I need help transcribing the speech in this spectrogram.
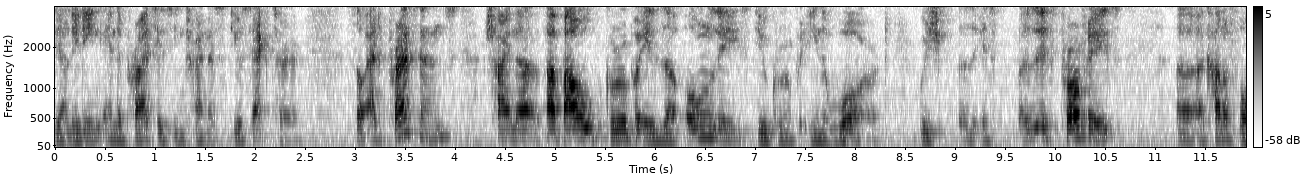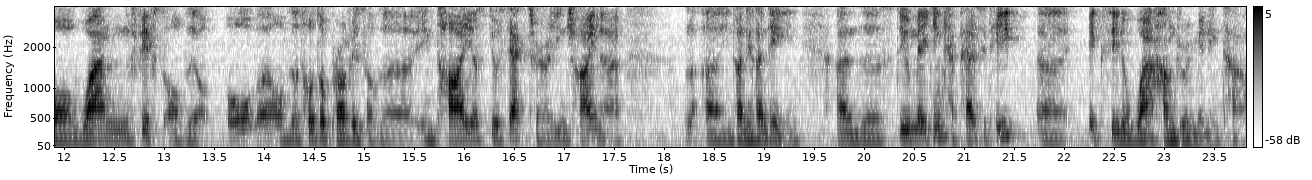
they are leading enterprises in China's steel sector. So at present, China uh, Bao Group is the only steel group in the world which uh, its its profits uh, account for one fifth of the all uh, of the total profits of the entire steel sector in China uh, in 2020, and the steel making capacity uh, exceeded 100 million ton,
